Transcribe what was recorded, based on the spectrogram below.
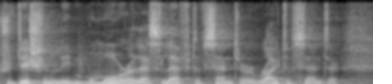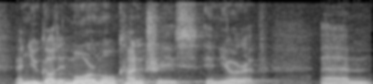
traditionally more or less left of center or right of center. And you got in more and more countries in Europe. Um,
